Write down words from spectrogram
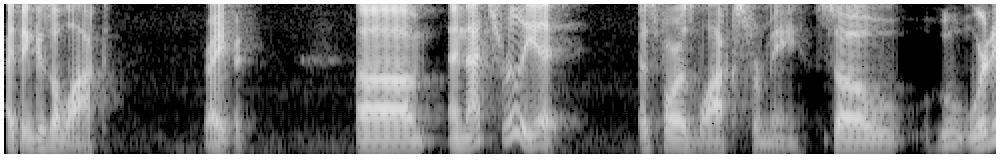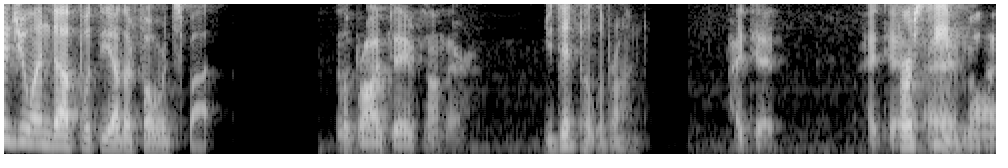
I think, is a lock, right? Um, and that's really it as far as locks for me. So who? Where did you end up with the other forward spot? LeBron James on there. You did put LeBron. I did. I did. First team. Uh,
